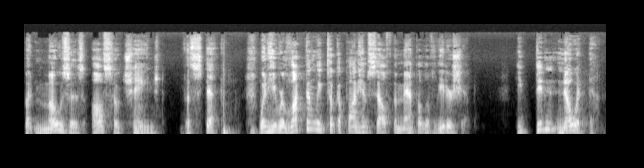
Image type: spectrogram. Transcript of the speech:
but Moses also changed the stick. When he reluctantly took upon himself the mantle of leadership, he didn't know it then,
